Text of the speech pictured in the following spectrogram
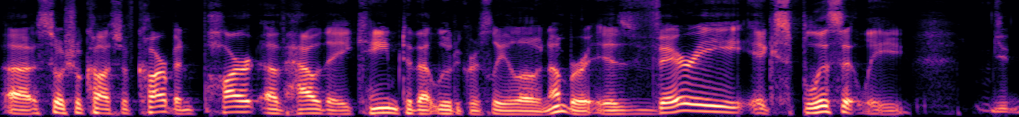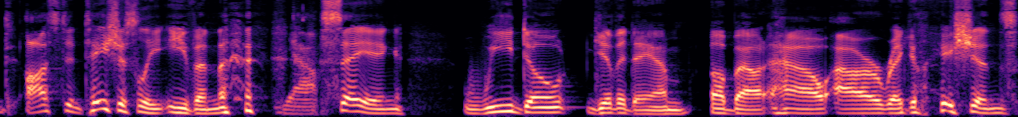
uh, social cost of carbon, part of how they came to that ludicrously low number is very explicitly, ostentatiously even yeah. saying, we don't give a damn about how our regulations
